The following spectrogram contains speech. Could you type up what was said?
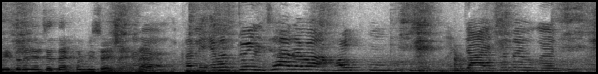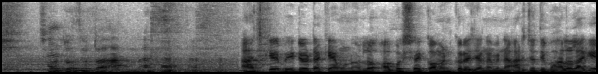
ভিতরে যাচ্ছে দেখার বিষয় নাই না? হ্যাঁ, খালি এবার তুলছে আর এবার ছোট ছোট হাত না? আজকের ভিডিওটা কেমন হলো অবশ্যই কমেন্ট করে জানাবেন আর যদি ভালো লাগে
